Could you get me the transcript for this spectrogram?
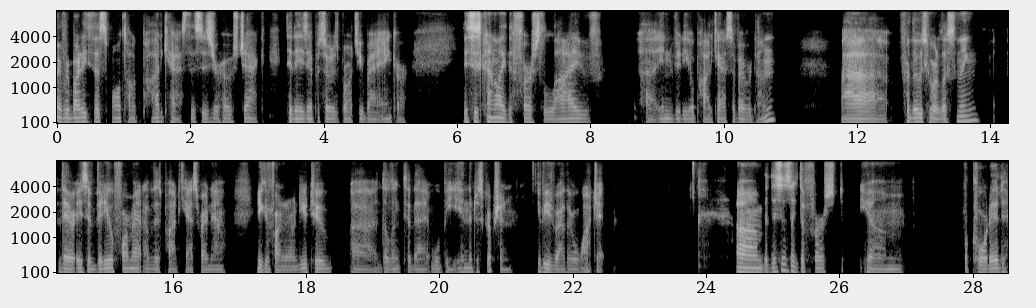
everybody, to the Small Talk Podcast. This is your host, Jack. Today's episode is brought to you by Anchor. This is kind of like the first live uh, in video podcast I've ever done. Uh, for those who are listening, there is a video format of this podcast right now. You can find it on YouTube. Uh, the link to that will be in the description if you'd rather watch it. Um, but this is like the first um, recorded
